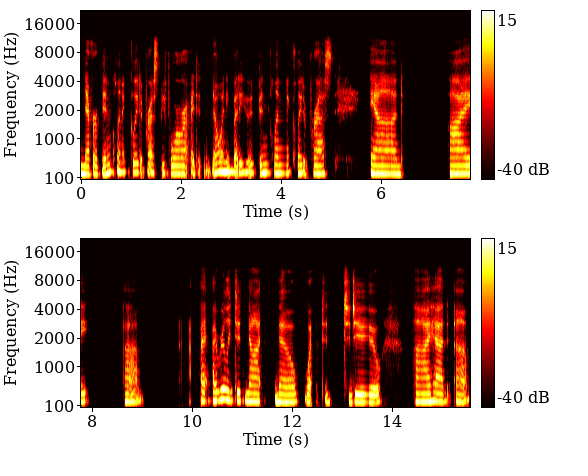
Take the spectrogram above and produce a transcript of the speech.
never been clinically depressed before. I didn't know anybody who had been clinically depressed. And I, um, I, I really did not know what to, to do. I had um,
